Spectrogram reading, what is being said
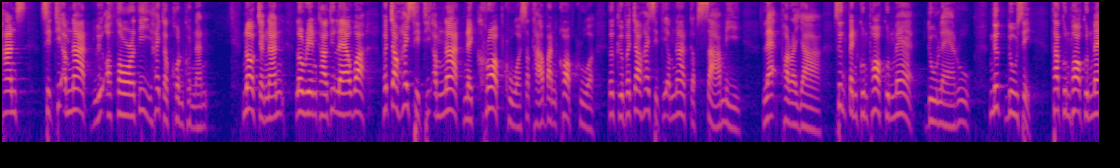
ทานสิทธิอำนาจหรือ authority ให้กับคนคนนั้น นอกจากนั้นเราเรียนคราวที่แล้วว่า พระเจ้าให้สิทธิอำนาจในครอบครัว สถาบันครอบครัว ก็คือพระเจ้าให้สิทธิอำนาจกับสามีและภรรยา ซึ่งเป็นคุณพ่อคุณแม่ดูแลลูก นึกดูสิ ถ้าคุณพ่อคุณแม่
